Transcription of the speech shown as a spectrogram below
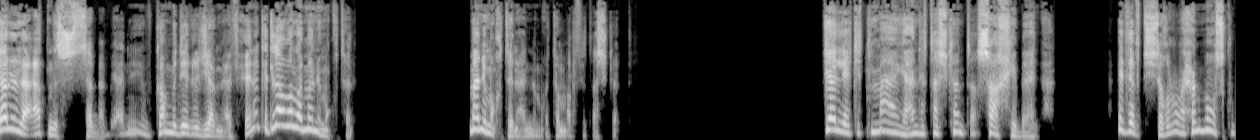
قالوا لا عطني السبب. يعني وكان مدير الجامعة في حين قلت لا والله ماني مقتنع. ماني مقتنع أن المؤتمر في طشكنت قال لي قلت ما يعني طشكنت صاخبة الآن. إذا بتشتغلوا روحوا لموسكو.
